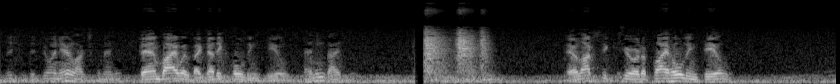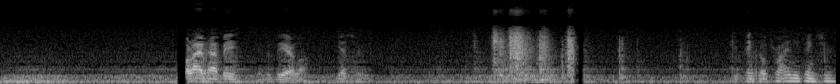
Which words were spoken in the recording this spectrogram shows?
Position to join airlocks, Commander. Stand by with magnetic holding field. Standing by, sir. Airlock secured. Apply holding field. All right, Happy. Into the airlock. Yes, sir. Do You think they'll try anything, sir?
